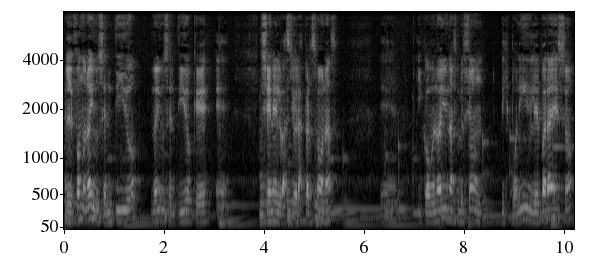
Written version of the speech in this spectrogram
el fondo no hay un sentido, no hay un sentido que eh, llene el vacío de las personas. Eh, y como no hay una solución disponible para eso,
